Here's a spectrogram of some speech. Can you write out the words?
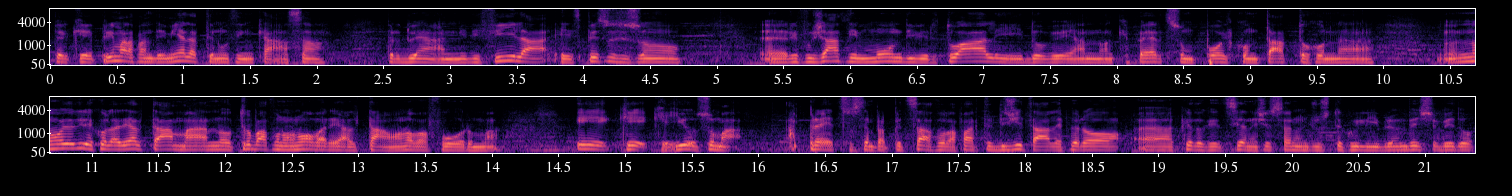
perché prima la pandemia li ha tenuti in casa per due anni di fila e spesso si sono eh, rifugiati in mondi virtuali dove hanno anche perso un po' il contatto con, eh, non voglio dire con la realtà, ma hanno trovato una nuova realtà, una nuova forma e che, che io insomma apprezzo, sempre apprezzato la parte digitale, però eh, credo che sia necessario un giusto equilibrio. Invece vedo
